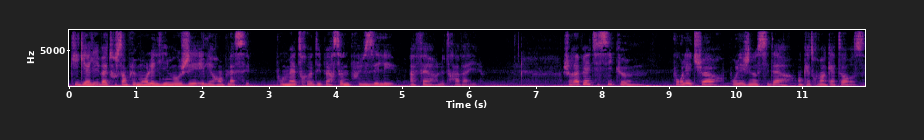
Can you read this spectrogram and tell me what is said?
Kigali va tout simplement les limoger et les remplacer pour mettre des personnes plus zélées à faire le travail. Je répète ici que pour les tueurs, pour les génocidaires, en 1994,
